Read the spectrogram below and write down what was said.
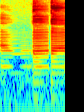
Música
